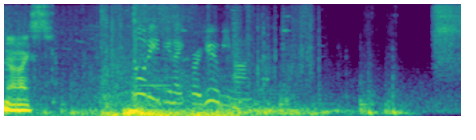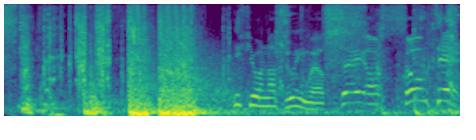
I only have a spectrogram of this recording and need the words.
Nice. No radio night for you, wee man. If you are not doing well, they are so dead.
